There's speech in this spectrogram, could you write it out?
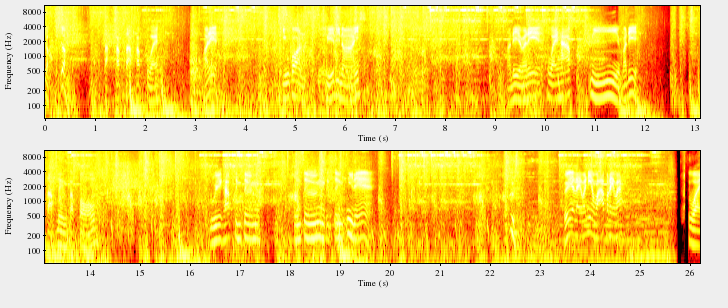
ย่อย่อสับครับสับครับสวย มาดิคิวก่อนเฟียดีไนส์มาดิมาดิสวยครับนี่มาดิสับหนึ่งสับสองลุยครับตึงตึงตึงตึงตึงตึงนี่แน่เฮ้ยอะไรวะเนี่ยวาร์ปอะไรวะ สวย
